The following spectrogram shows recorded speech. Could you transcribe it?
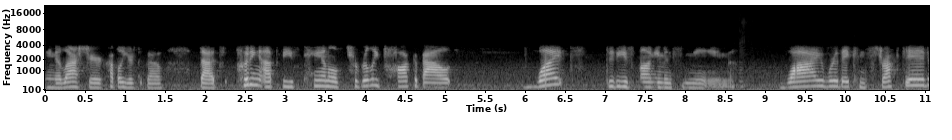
you know, last year, a couple years ago that putting up these panels to really talk about what do these monuments mean? Why were they constructed?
